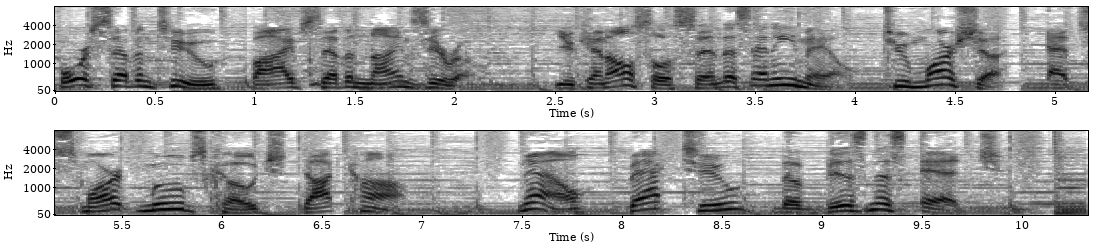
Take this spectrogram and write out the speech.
472 5790. You can also send us an email to Marcia at smartmovescoach.com. Now, back to The Business Edge.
